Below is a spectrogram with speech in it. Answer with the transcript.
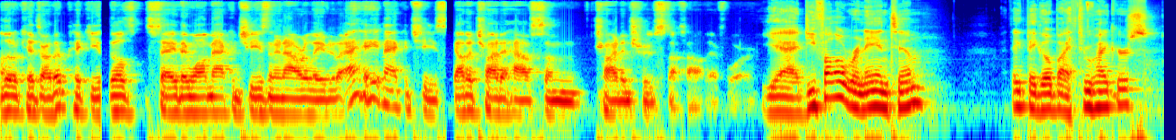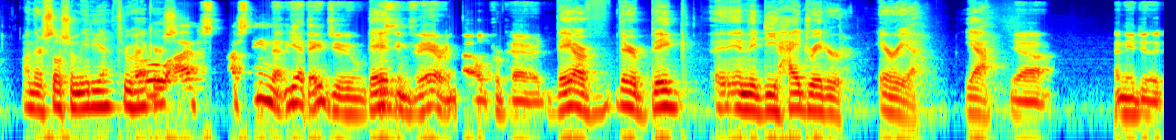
Little kids are, they're picky. They'll say they want mac and cheese, and an hour later, like, I hate mac and cheese. Got to try to have some tried and true stuff out there for her. Yeah. Do you follow Renee and Tim? I think they go by through hikers on their social media through hikers. Oh, I've, I've seen them. Yeah, they do. They, they seem very well prepared. They are, they're big in the dehydrator area. Yeah. Yeah. I need to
